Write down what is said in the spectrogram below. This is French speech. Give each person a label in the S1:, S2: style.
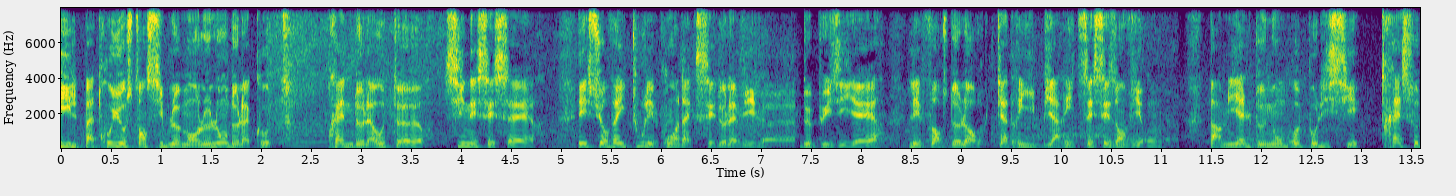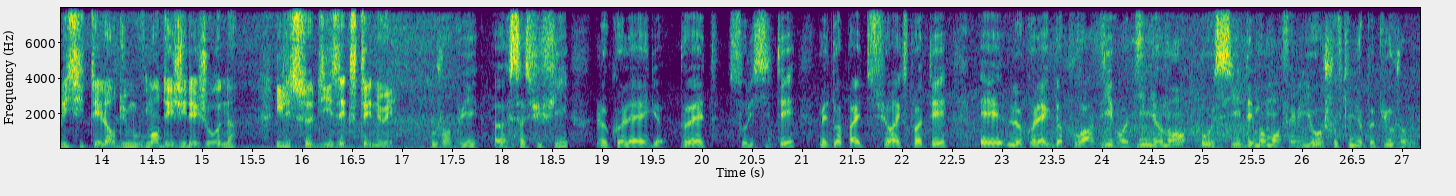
S1: Ils patrouillent ostensiblement le long de la côte, prennent de la hauteur, si nécessaire, et surveillent tous les points d'accès de la ville. Depuis hier, les forces de l'ordre quadrillent Biarritz et ses environs. Parmi elles, de nombreux policiers, très sollicités lors du mouvement des Gilets jaunes. Ils se disent exténués.
S2: Aujourd'hui, euh, ça suffit. Le collègue peut être sollicité, mais ne doit pas être surexploité. Et le collègue doit pouvoir vivre dignement aussi des moments familiaux, chose qu'il ne peut plus aujourd'hui.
